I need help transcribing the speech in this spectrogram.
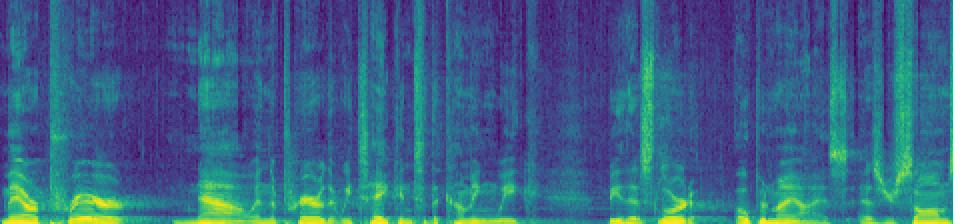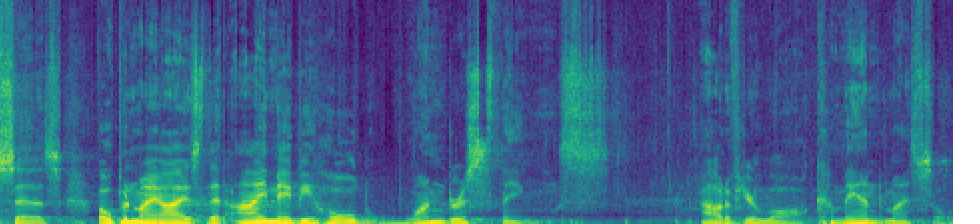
May our prayer now and the prayer that we take into the coming week be this Lord, open my eyes, as your psalm says, open my eyes that I may behold wondrous things out of your law. Command my soul.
